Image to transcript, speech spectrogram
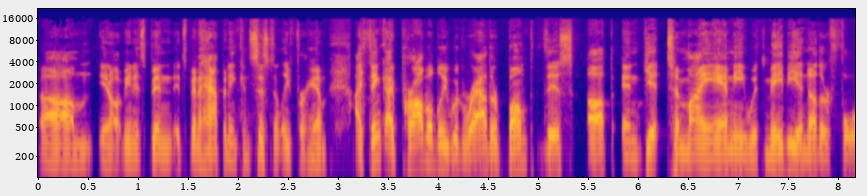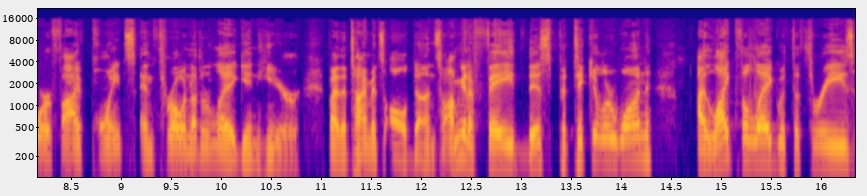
Um, you know, I mean, it's been it's been happening consistently for him. I think I probably would rather bump this up and get to Miami with maybe another four or five points and throw another leg in here by the time it's all done. So I'm going to fade this particular one. I like the leg with the threes.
